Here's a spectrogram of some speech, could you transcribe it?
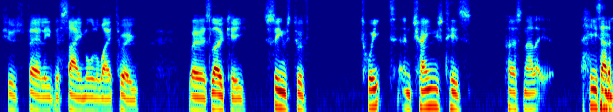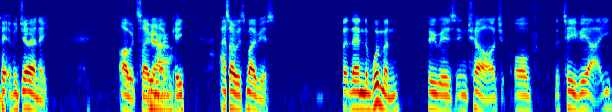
She was fairly the same all the way through. Whereas Loki seems to have tweaked and changed his personality. He's had a Hmm. bit of a journey, I would say, Yeah. Loki. And so is Mobius. But then the woman who is in charge of the TVA,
